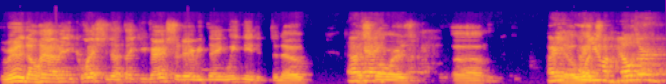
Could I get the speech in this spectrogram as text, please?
really don't have any questions. I think you've answered everything we needed to know as far as, um, Are you you know, are you you- a builder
